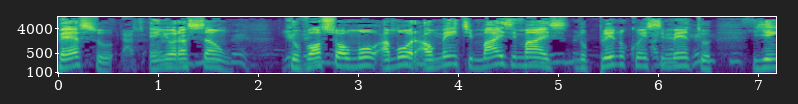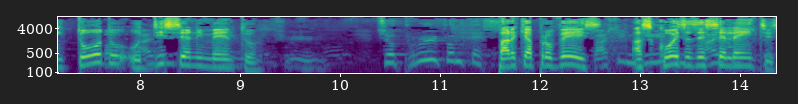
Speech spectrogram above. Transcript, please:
peço em oração que o vosso amor, aumente mais e mais no pleno conhecimento e em todo o discernimento, para que aproveis as coisas excelentes,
